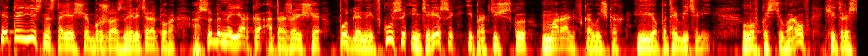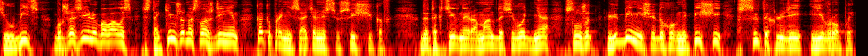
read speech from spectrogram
Это и есть настоящая буржуазная литература, особенно ярко отражающая подлинные вкусы, интересы и практическую «мораль» в кавычках ее потребителей. Ловкостью воров, хитростью убийц буржуазия любовалась с таким же наслаждением, как и проницательностью сыщиков. Детективный роман до сего дня служит любимейшей духовной пищей сытых людей Европы,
